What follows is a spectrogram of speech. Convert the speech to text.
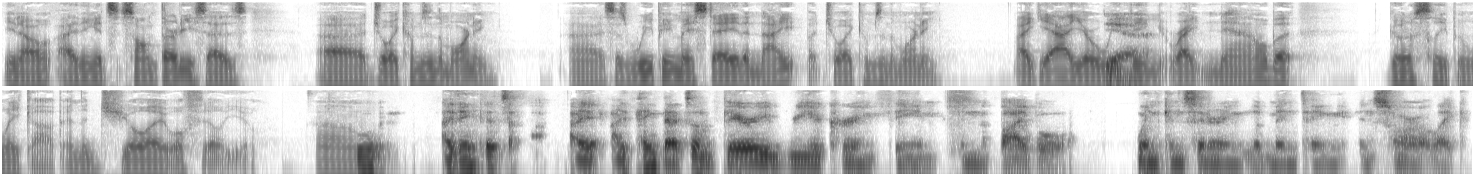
you know i think it's psalm 30 says uh, joy comes in the morning uh, it says weeping may stay the night but joy comes in the morning like yeah you're Yeah. weeping right now but go to sleep and wake up and the joy will fill you um, I think that's I, I think that's a very reoccurring theme in the Bible when considering lamenting and sorrow. Like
